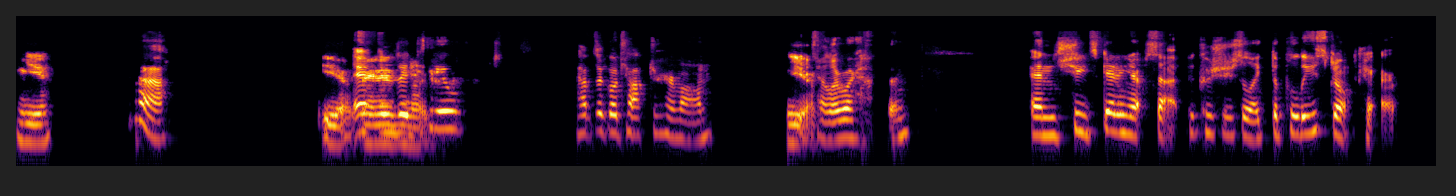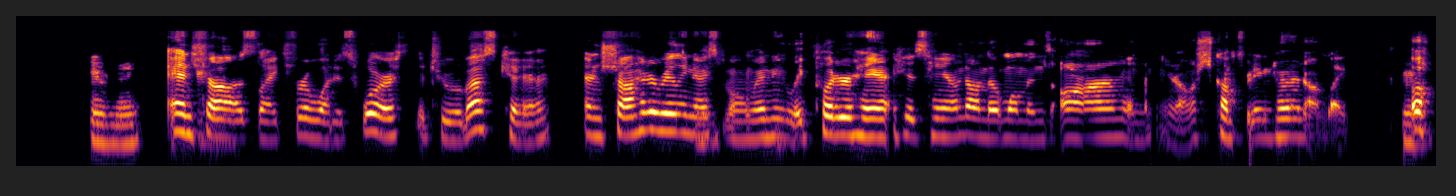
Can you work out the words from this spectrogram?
yeah, yeah, yeah, and, and two have to go talk to her mom, yeah, tell her what happened, and she's getting upset because she's like, the police don't care. hmm And Shaw's like, for what it's worth, the two of us care. And Shaw had a really nice moment. He like put her hand, his hand on the woman's arm, and you know she's comforting her. And I'm like, Mhm. oh,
